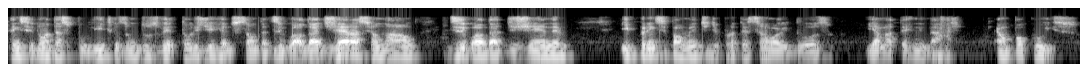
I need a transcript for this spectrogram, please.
tem sido uma das políticas, um dos vetores de redução da desigualdade geracional, desigualdade de gênero e principalmente de proteção ao idoso e à maternidade. É um pouco isso.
